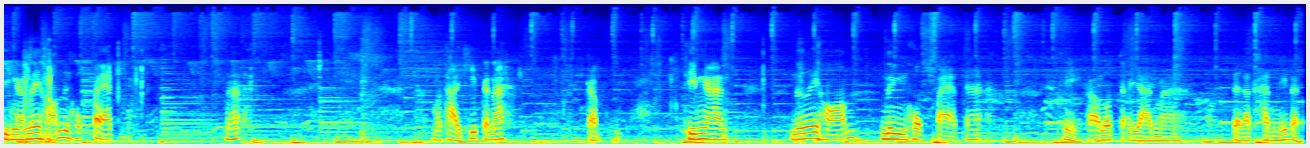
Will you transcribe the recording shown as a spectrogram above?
ทีมงานในหอม 168 นะฮะ มาถ่ายคลิปกันนะ กับทีมงาน เนยหอม 168 นะฮะ นี่เขาเอารถจักรยานมา แต่ละคันนี้แบบ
